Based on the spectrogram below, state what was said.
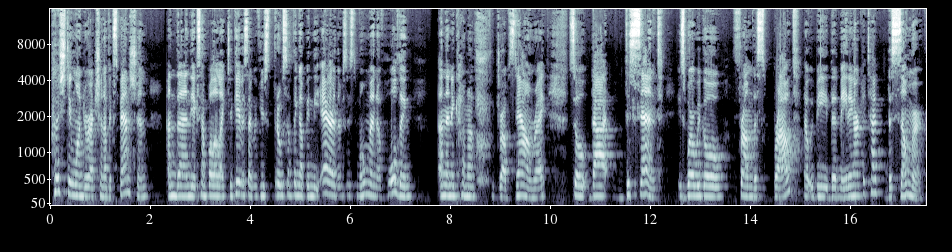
pushed in one direction of expansion. And then the example I like to give is like if you throw something up in the air, there's this moment of holding and then it kind of drops down, right? So that descent is where we go from the sprout, that would be the maiden archetype, the summer,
